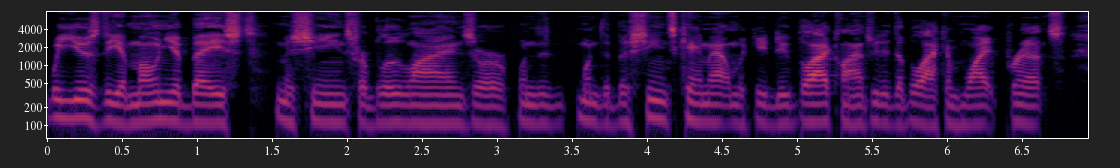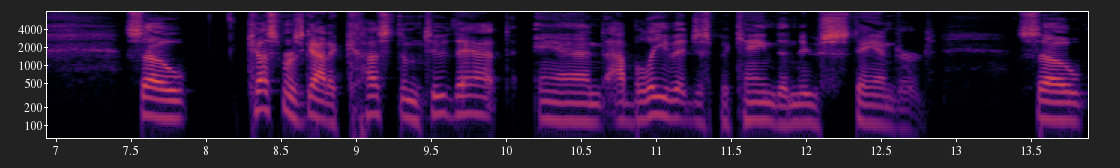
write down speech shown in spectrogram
we used the ammonia-based machines for blue lines, or when the when the machines came out and we could do black lines, we did the black and white prints. So customers got accustomed to that, and I believe it just became the new standard. So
